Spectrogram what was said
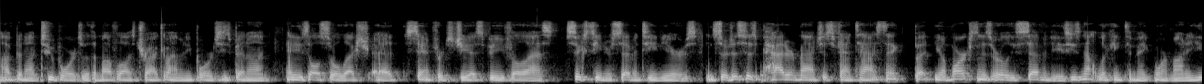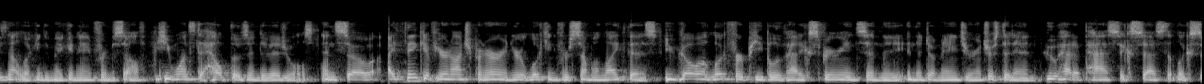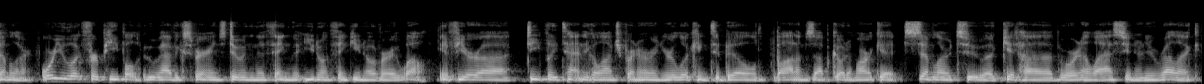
I've been on two boards with him. I've lost track of how many boards he's been on. And he's also a lecturer at Stanford's GSB for the last 16 or 17 years. And so just his pattern match is fantastic. But, you know, Mark's in his early 70s. He's not looking to make more money. He's not looking to make a name for himself. He wants to help those individuals. And so I think if you're an entrepreneur and you're looking for someone like this, you go and look for people who've had experience in the in the domains you're interested in, who had a past success that looks similar. Or you look for people who have experience doing the thing that you don't think you know very well. If you're a deeply technical entrepreneur and you're looking to build bottoms up go to market similar to a GitHub or an Atlassian or New Relic,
